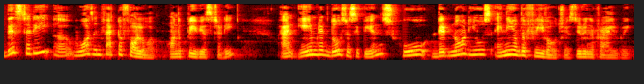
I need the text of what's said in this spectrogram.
this study uh, was in fact a follow up on the previous study and aimed at those recipients who did not use any of the free vouchers during the trial week.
